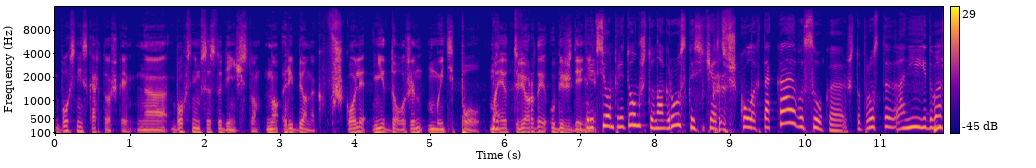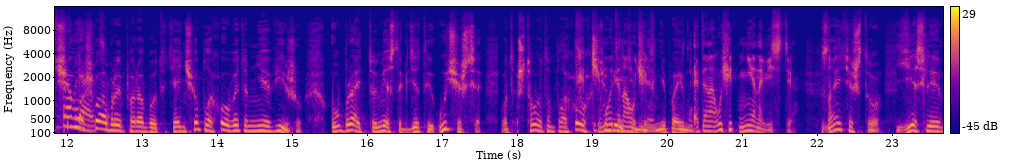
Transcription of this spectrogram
Бог с ней с картошкой, а, бог с ним со студенчеством, но ребенок в школе не должен мыть пол. Мое твердое убеждение. При всем при том, что нагрузка сейчас в школах такая высокая, что просто они едва ничего справляются. Ничего шваброй поработать, я ничего плохого в этом не вижу. Убрать то место, где ты учишься, вот что в этом плохого? Чему это научит? Меня, не пойму. Это научит ненависти. Знаете что? Если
